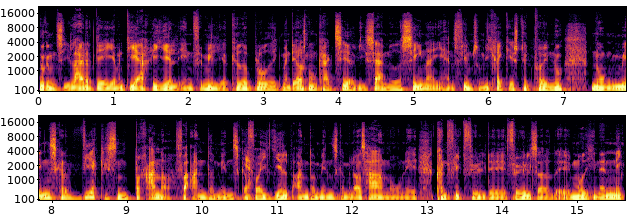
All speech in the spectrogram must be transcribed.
nu kan man sige, Light of Day, jamen de er reelt en familie, kød og blod, ikke? men det er også nogle karakterer, vi især møder senere i hans film, som vi ikke rigtig har stødt på endnu. Nogle mennesker, der virkelig sådan brænder for andre mennesker, ja. for at hjælpe andre mennesker, men også har nogle øh, konfliktfyldte følelser øh, mod hinanden. Ikke?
